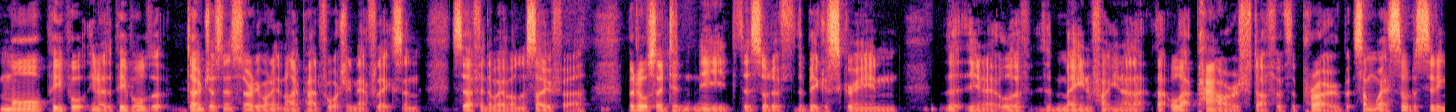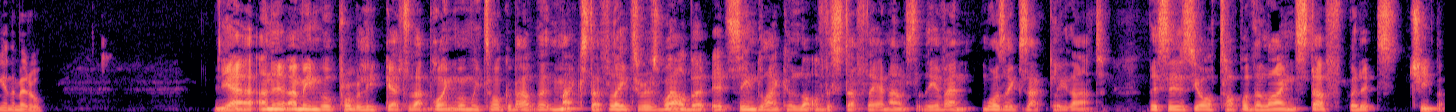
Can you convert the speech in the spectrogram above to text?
more people, you know, the people that don't just necessarily want an iPad for watching Netflix and surfing the web on the sofa, but also didn't need the sort of the bigger screen the you know all of the main fun, you know that, that all that power of stuff of the pro, but somewhere sort of sitting in the middle. Yeah, and uh, I mean we'll probably get to that point when we talk about the Mac stuff later as well. But it seemed like a lot of the stuff they announced at the event was exactly that. This is your top of the line stuff, but it's cheaper.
